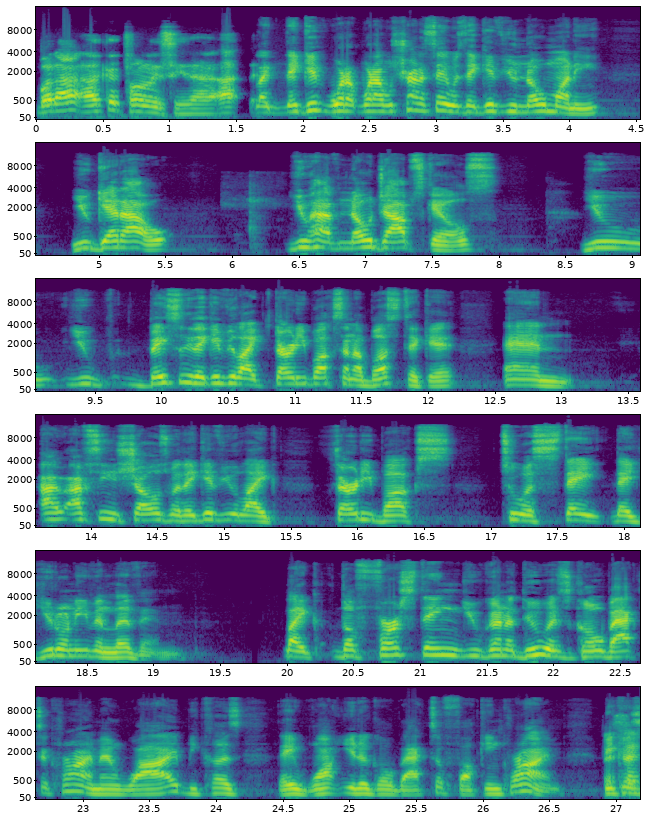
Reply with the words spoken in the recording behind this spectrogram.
But I, I could totally see that. I, Like they give what what I was trying to say was they give you no money, you get out, you have no job skills, you you basically they give you like thirty bucks and a bus ticket, and I, I've seen shows where they give you like thirty bucks to a state that you don't even live in. Like the first thing you're gonna do is go back to crime, and why? Because they want you to go back to fucking crime. Because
